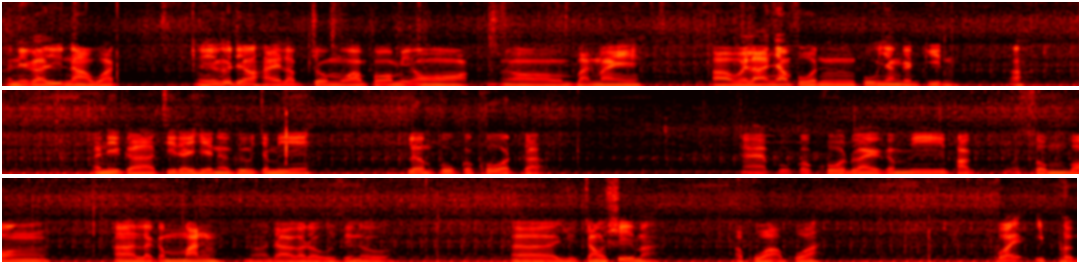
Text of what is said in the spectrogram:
อันนี้ก็ยู่หน้าวัดอันนี้คือเดี๋ยวให้รับชมว่าพ่อมีออกออบันไหม้เวลาย้ำฝนปลูกยางกันกินอะอันนี้ก็ที่ได้เห็นก็คือจะมีเริ่มปลูกกระโคดกับปลูกกระโคดด้วยก็มีผักสมบองอแล้วก็มันดาวก็เราอุซิโนเออยู่เจ้าชีมาอพัวอพัว ปล่อีพิ่ง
